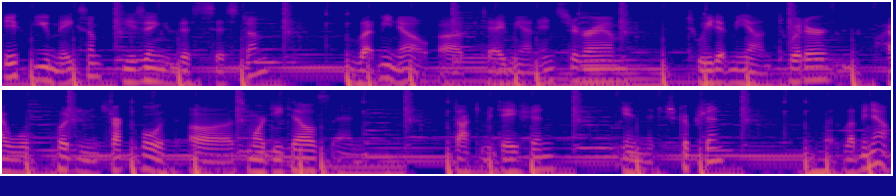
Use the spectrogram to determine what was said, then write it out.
If you make something using this system, let me know. Uh, tag me on Instagram, tweet at me on Twitter. I will put an instructable with uh, some more details and documentation in the description. But let me know.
